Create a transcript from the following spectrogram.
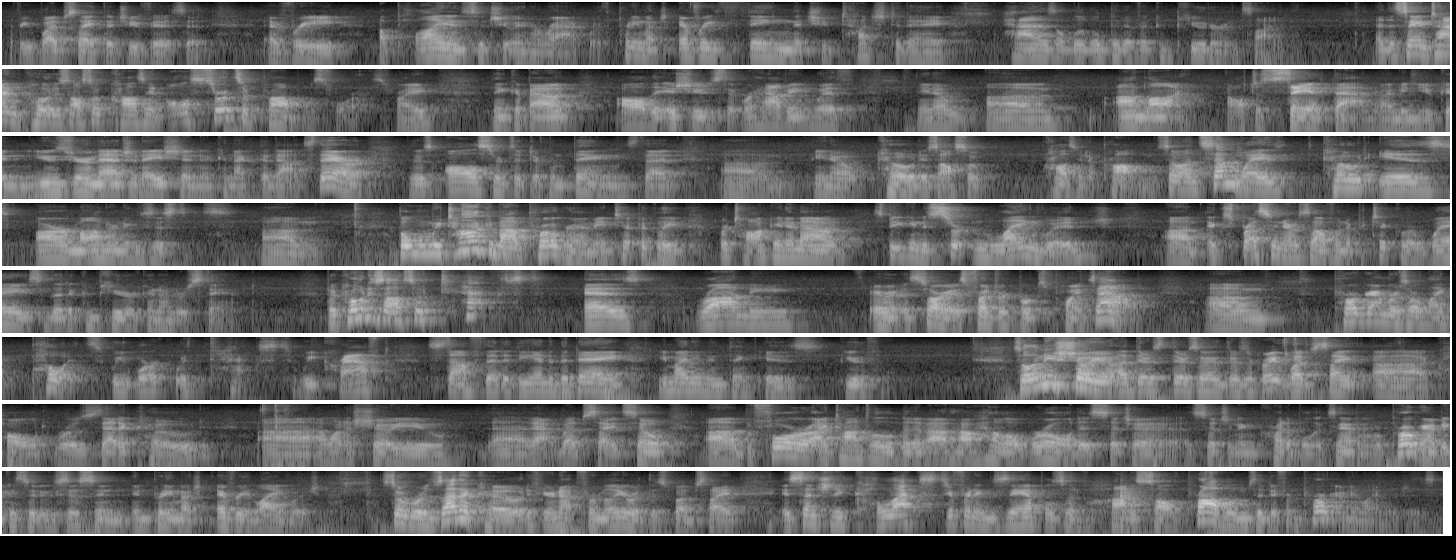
Every website that you visit, every appliance that you interact with, pretty much everything that you touch today has a little bit of a computer inside of it. At the same time, code is also causing all sorts of problems for us, right? Think about all the issues that we're having with, you know, uh, online. I'll just say it that. I mean, you can use your imagination and connect the dots there. There's all sorts of different things that, um, you know, code is also causing a problem. So in some ways, code is our modern existence. Um, but when we talk about programming, typically we're talking about speaking a certain language um, expressing ourselves in a particular way so that a computer can understand. But code is also text, as Rodney, or sorry, as Frederick Brooks points out. Um, programmers are like poets. We work with text. We craft stuff that at the end of the day, you might even think is beautiful. So let me show you, uh, there's, there's, a, there's a great website uh, called Rosetta Code. Uh, I want to show you uh, that website. So uh, before I talked a little bit about how Hello World is such a such an incredible example of a program because it exists in, in pretty much every language. So Rosetta Code, if you're not familiar with this website, essentially collects different examples of how to solve problems in different programming languages.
